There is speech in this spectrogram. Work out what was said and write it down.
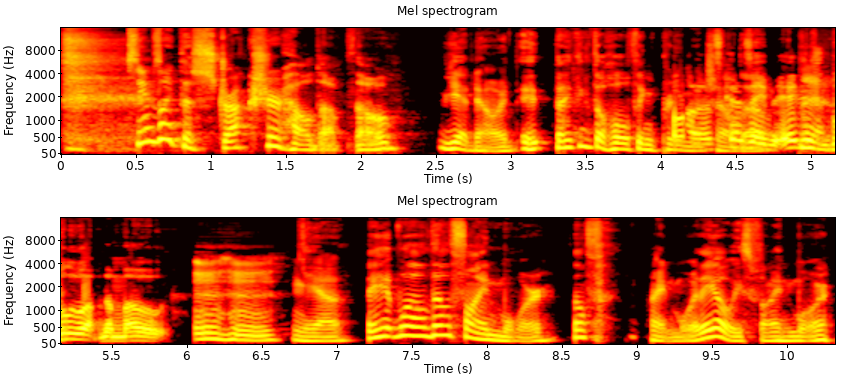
Seems like the structure held up though. yeah, no, it, it, I think the whole thing pretty Oh, much held because they up. it just Yeah. blew up the moat. Mm-hmm. Yeah, they well, they'll find more. They'll find more. They always find more.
